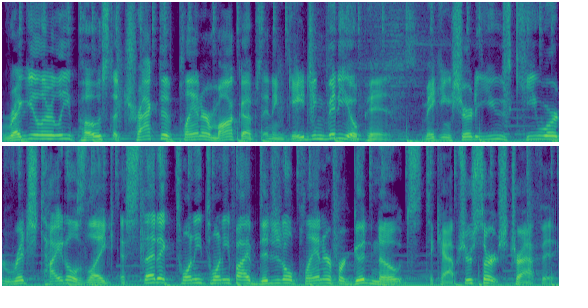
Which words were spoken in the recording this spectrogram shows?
Regularly post attractive planner mockups and engaging video pins, making sure to use keyword-rich titles like Aesthetic 2025 Digital Planner for Good Notes to capture search traffic.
